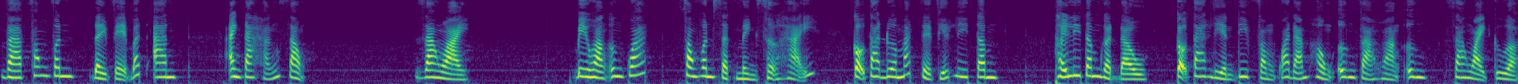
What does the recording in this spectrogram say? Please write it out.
và Phong Vân đầy vẻ bất an. Anh ta hắng giọng. Ra ngoài. Bị Hoàng ưng quát, Phong Vân giật mình sợ hãi. Cậu ta đưa mắt về phía Ly Tâm. Thấy Ly Tâm gật đầu, cậu ta liền đi vòng qua đám Hồng ưng và Hoàng ưng ra ngoài cửa.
